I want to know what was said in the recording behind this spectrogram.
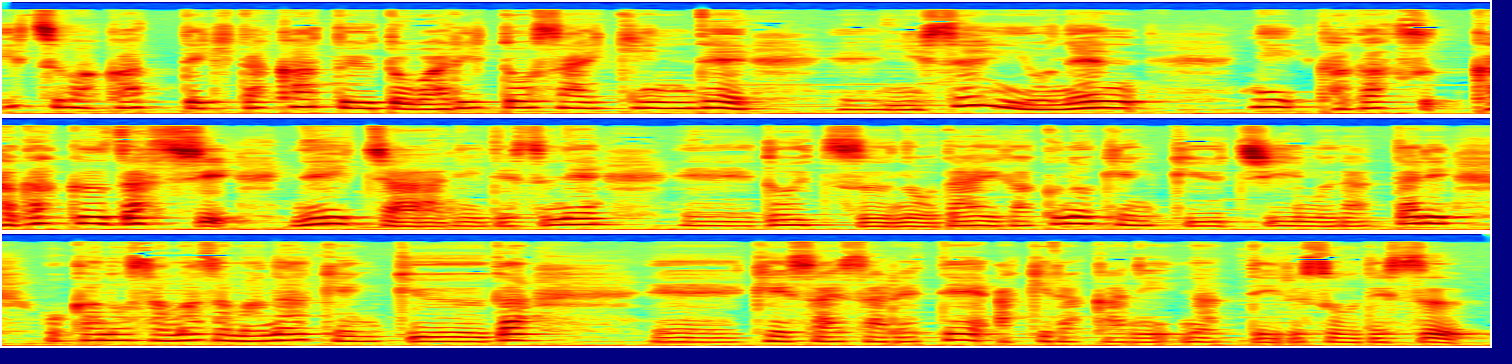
いつ分かってきたかというと割と最近で、え、2004年に科学科学雑誌「ネイチャーにですね、え、ドイツの大学の研究チームだったり他のさまざまな研究が、え、掲載されて明らかになっているそうです。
